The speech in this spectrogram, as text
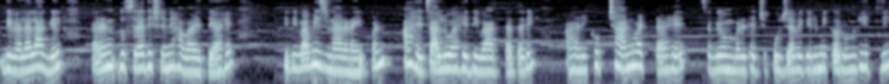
दिव्याला लागेल. कारण दुसऱ्या दिशेने हवा येते आहे. की दिवा विझणार नाही पण आहे. चालू आहे दिवा आत्ता तरी. आणि खूप छान वाटतं आहे. सगळे उंबरठ्याची पूजा वगैरे मी करून घेतली.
